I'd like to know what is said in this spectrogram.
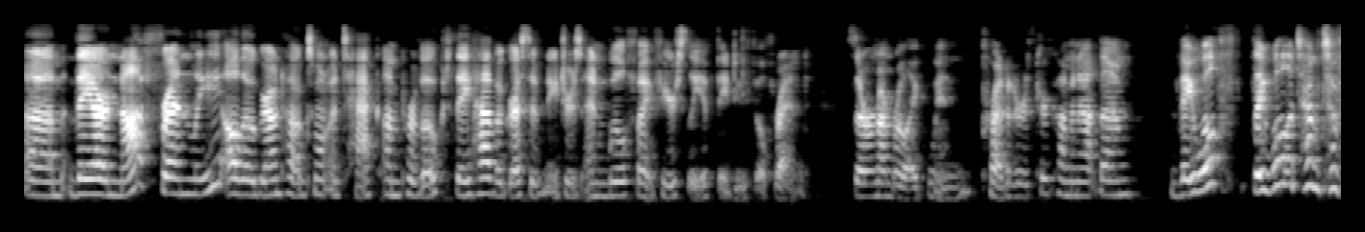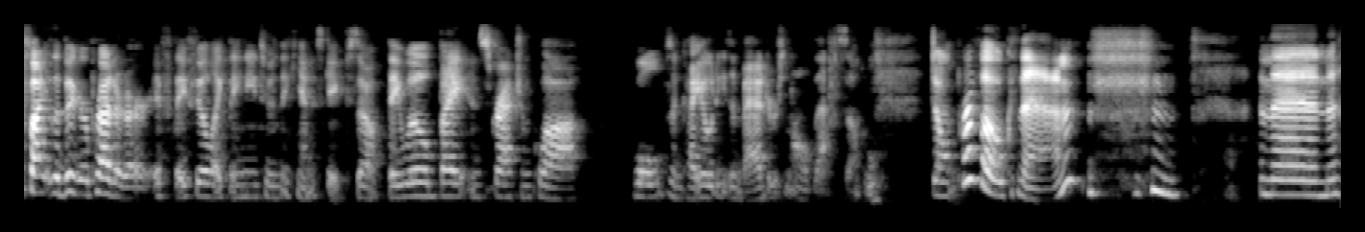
Um, they are not friendly, although groundhogs won't attack unprovoked. They have aggressive natures and will fight fiercely if they do feel threatened. So remember, like when predators are coming at them, they will they will attempt to fight the bigger predator if they feel like they need to and they can't escape. So they will bite and scratch and claw wolves and coyotes and badgers and all of that. So Cool. don't provoke them. and then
